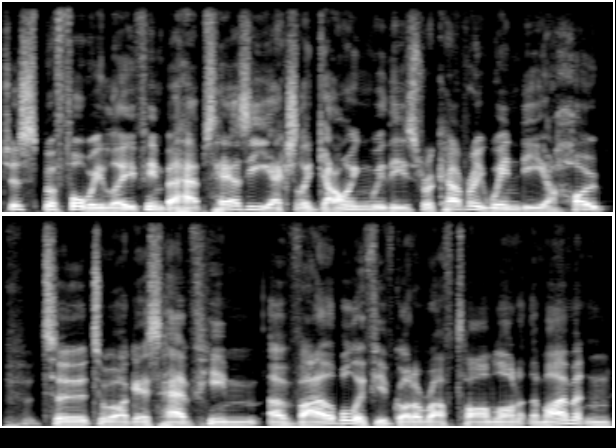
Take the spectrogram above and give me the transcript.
Just before we leave him, perhaps how's he actually going with his recovery? When do you hope to, to I guess, have him available if you've got a rough timeline at the moment? And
